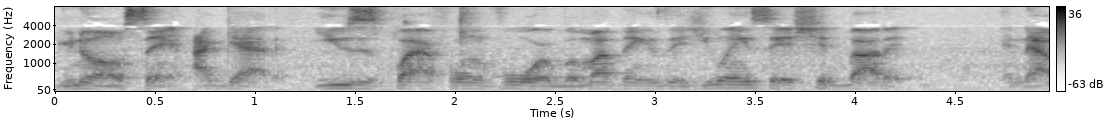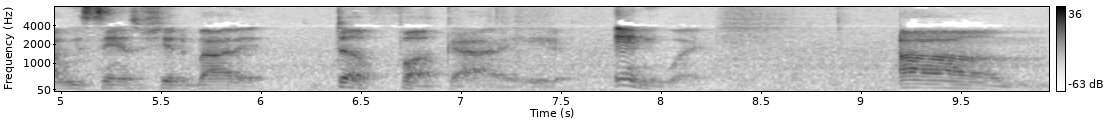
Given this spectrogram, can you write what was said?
You know what I'm saying? I got it. Use this platform for it, but my thing is this: you ain't said shit about it, and now we saying some shit about it. The fuck out of here. Anyway, um,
